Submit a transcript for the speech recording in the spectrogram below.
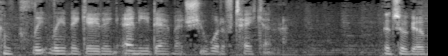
completely negating any damage you would have taken. And she'll go,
